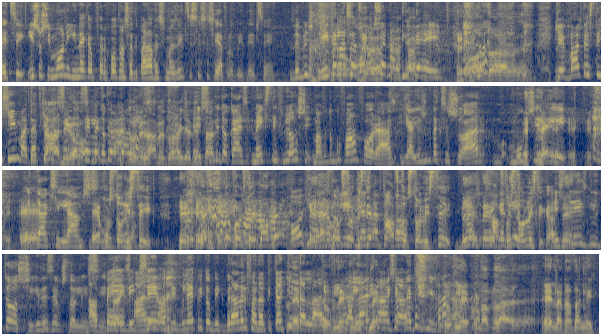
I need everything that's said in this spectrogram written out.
Έτσι. Ίσως η μόνη γυναίκα που θα ερχόταν σε αντιπαράθεση μαζί της είσαι εσύ, Αφροδίτη, έτσι. Δεν βρίσκω. Ήθελα να σας δώσω ένα debate. Ω, τώρα, και βάλτε στοιχήματα. Ποια θα πει το Τιτάνιο. τελευταίο Το λαό. μιλάμε τώρα για Εσύ μην τιτάνιο. το κάνεις. Με έχεις τυφλώσει με αυτό που φαν φοράς. Γυαλίζουν και τα αξεσουάρ. Μ- Μου έχεις ήδη πετάξει λάμψη. Έχω στολιστεί. Πώς το είπαμε. Όχι, Ναι, αλλά έχω στολι- στολιστεί. για αυτό το- Αυτοστολιστεί. Αυτοστολίστηκα. Εσύ δεν έχει γλιτώσει και δεν σε έχω στολίσει. Απέδειξε Αλλά- ότι βλέπει τον Big Brother φανατικά και βλέπω. τα live. Το βλέπει, Τα το live βλέπει. τα έκανε. Το βλέπω. Απλά, ναι. Έλα, Ναταλή.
